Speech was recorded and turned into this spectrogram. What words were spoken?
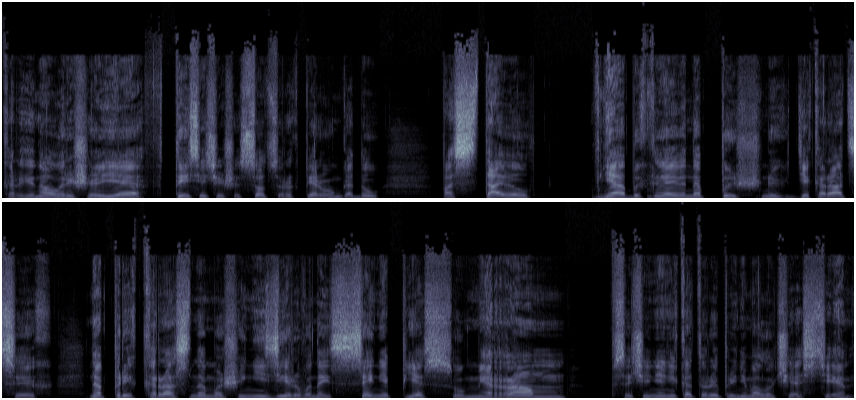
кардинал Ришелье в 1641 году поставил в необыкновенно пышных декорациях, на прекрасно машинизированной сцене пьесу «Мирам», в сочинении которой принимал участие.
